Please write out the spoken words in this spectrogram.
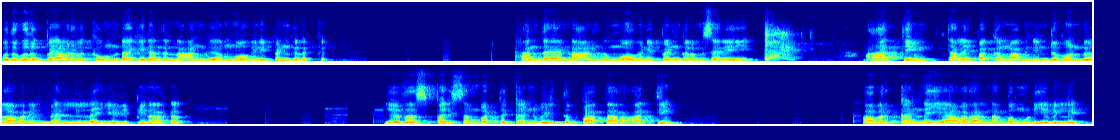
குதுகுதுப்பை அவர்களுக்கு உண்டாகியது அந்த நான்கு மோகினி பெண்களுக்கு. அந்த நான்கு மோகினி பெண்களும் சரி ஆத்திம் தலைப்பக்கமாக நின்று கொண்டு அவரை மெல்ல எழுப்பினார்கள். ஏதோ ஸ்பரிசம்பட்டு கண் விழித்து பார்த்தார் ஆத்திம். அவர் கண்ணையே அவரால் நம்ப முடியவில்லை.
